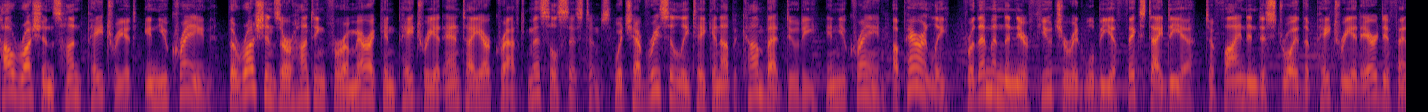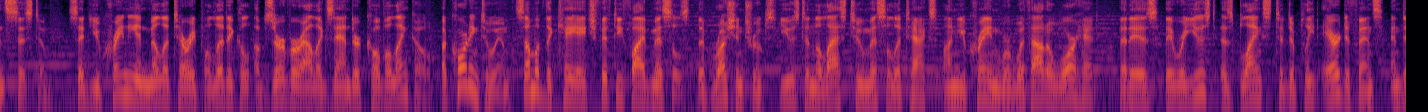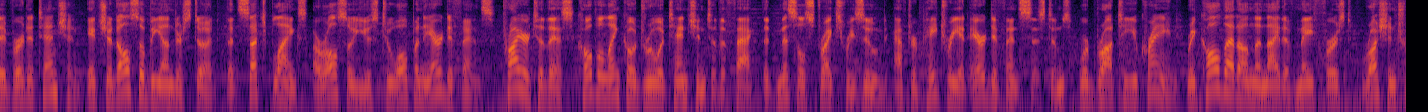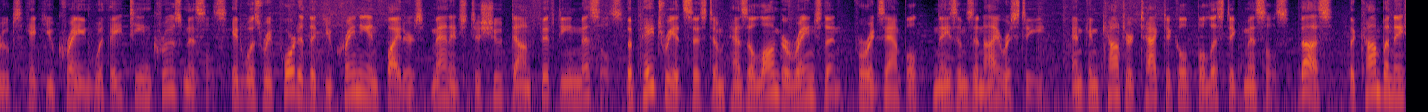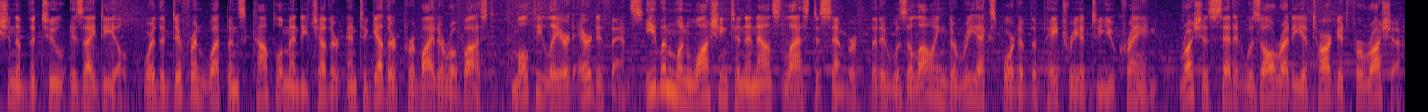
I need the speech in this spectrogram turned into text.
How Russians Hunt Patriot in Ukraine. The Russians are hunting for American Patriot anti-aircraft missile systems which have recently taken up combat duty in Ukraine. Apparently, for them in the near future it will be a fixed idea to find and destroy the Patriot air defense system, said Ukrainian military political observer Alexander Kovalenko. According to him, some of the Kh-55 missiles that Russian troops used in the last two missile attacks on Ukraine were without a warhead, that is, they were used as blanks to deplete air defense and divert attention. It should also be understood that such blanks are also used to open air defense. Prior to this, Kovalenko drew attention to the fact that missile strikes resumed after Patriot air defense systems were brought to Ukraine. Recall that on the night of May 1st, Russian troops hit Ukraine with 18 cruise missiles. It was reported that Ukrainian fighters managed to shoot down 15 missiles. The Patriot system has a longer range than, for example, NASAMS and IRIS-T, and can counter tactical ballistic missiles. Thus, the combination of the two is ideal, where the different weapons complement each other and together provide a robust, multi-layered air defense. Even when Washington announced last December that it was allowing the re-export of the Patriot to Ukraine, Russia said it was already a target for Russia.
